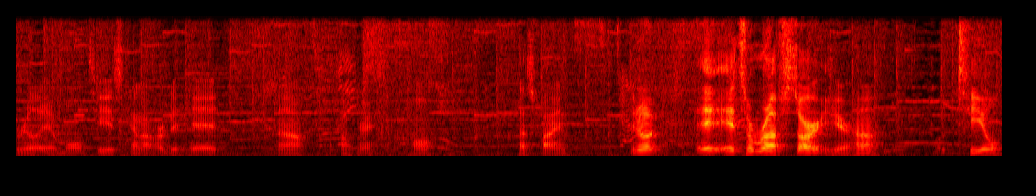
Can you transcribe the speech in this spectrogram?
Really a multi. It's kind of hard to hit. Oh, okay. Well, that's fine. You know what? It, it's a rough start here, huh? Teal.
